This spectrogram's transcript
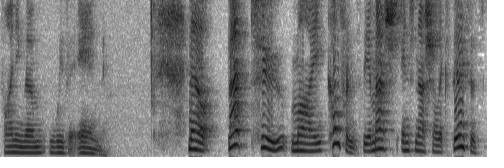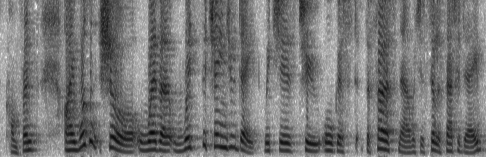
finding them within. Now, back to my conference, the AMMACH International Experiences Conference. I wasn't sure whether, with the change of date, which is to August the 1st now, which is still a Saturday,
